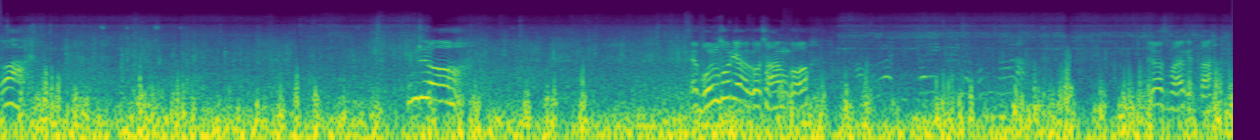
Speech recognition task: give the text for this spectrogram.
와! 힘들어! 야, 뭔 소리야, 그거 자는 거? 아 내려가서 봐야겠다.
